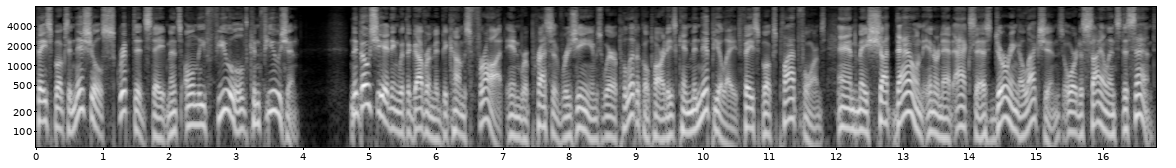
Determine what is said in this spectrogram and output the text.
Facebook's initial scripted statements only fueled confusion. Negotiating with the government becomes fraught in repressive regimes where political parties can manipulate Facebook's platforms and may shut down Internet access during elections or to silence dissent.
